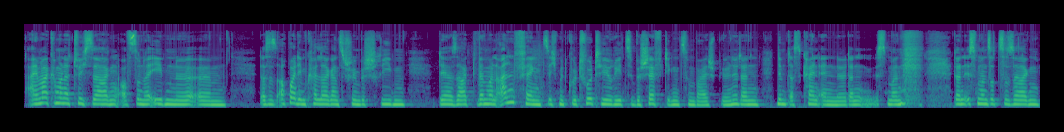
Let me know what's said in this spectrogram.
einmal kann man natürlich sagen, auf so einer Ebene, ähm, das ist auch bei dem Keller ganz schön beschrieben, der sagt, wenn man anfängt, sich mit Kulturtheorie zu beschäftigen zum Beispiel, ne, dann nimmt das kein Ende. Dann ist man, dann ist man sozusagen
